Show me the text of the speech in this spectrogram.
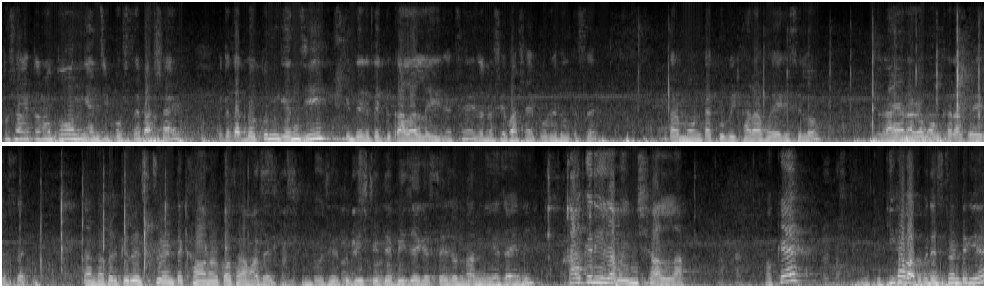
তুষার একটা নতুন গেঞ্জি পরছে বাসায়। এটা তার নতুন গেঞ্জি কিন্তু এটাতে একটু কালার লেগে গেছে এই জন্য সে বাসায় পরে ফেলতেছে। তার মনটা খুবই খারাপ হয়ে গেছিল। রায়ানারও মন খারাপ হয়ে গেছে। কারণ তাদেরকে রেস্টুরেন্টে খাওয়ানোর কথা আমাদের কিন্তু যেহেতু বৃষ্টিতে ভিজে গেছে এই জন্য আর নিয়ে যায়নি। কালকে নিয়ে যাব ইনশাল্লাহ ওকে? কি খাবা তুমি রেস্টুরেন্টে গিয়ে?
